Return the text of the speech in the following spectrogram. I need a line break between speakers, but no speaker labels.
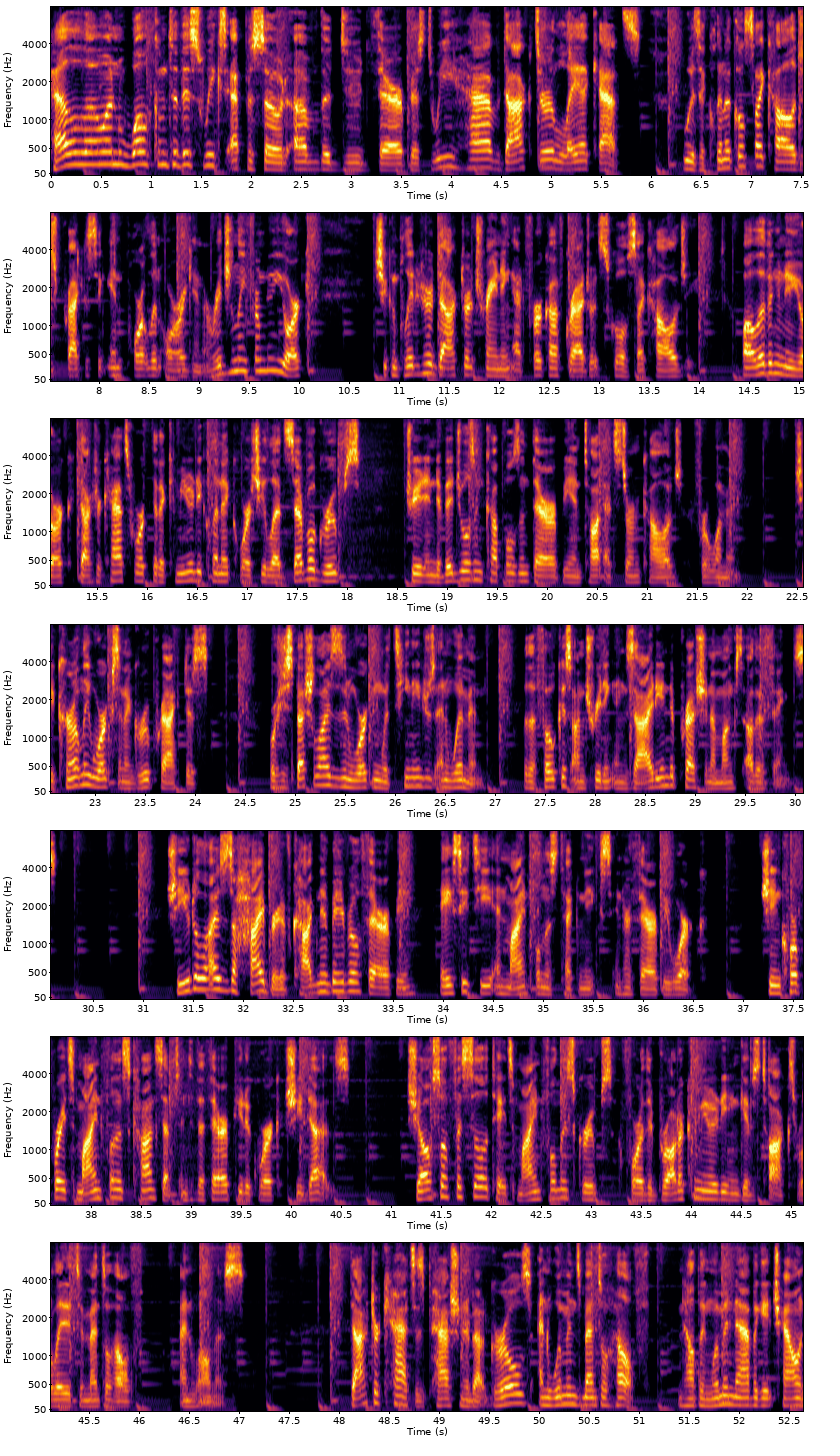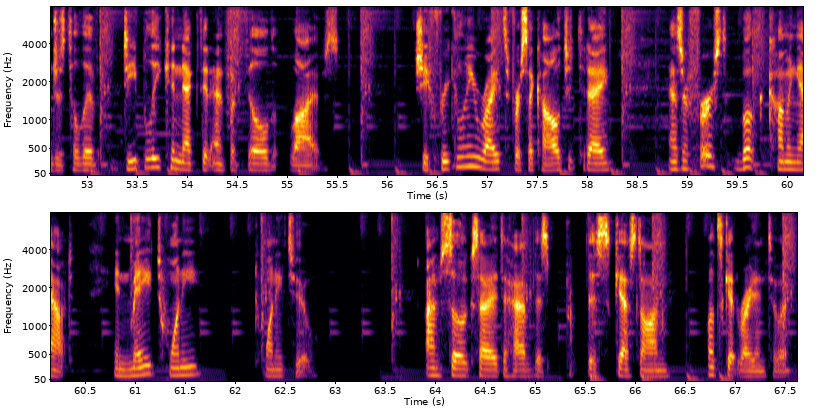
Hello and welcome to this week's episode of The Dude Therapist. We have Dr. Leah Katz, who is a clinical psychologist practicing in Portland, Oregon. Originally from New York, she completed her doctorate training at Ferkauf Graduate School of Psychology. While living in New York, Dr. Katz worked at a community clinic where she led several groups, treated individuals and couples in therapy, and taught at Stern College for Women. She currently works in a group practice where she specializes in working with teenagers and women with a focus on treating anxiety and depression, amongst other things. She utilizes a hybrid of cognitive behavioral therapy, ACT, and mindfulness techniques in her therapy work. She incorporates mindfulness concepts into the therapeutic work she does. She also facilitates mindfulness groups for the broader community and gives talks related to mental health and wellness. Dr. Katz is passionate about girls and women's mental health and helping women navigate challenges to live deeply connected and fulfilled lives. She frequently writes for Psychology Today has her first book coming out in May 2022. I'm so excited to have this this guest on. Let's get right into it.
